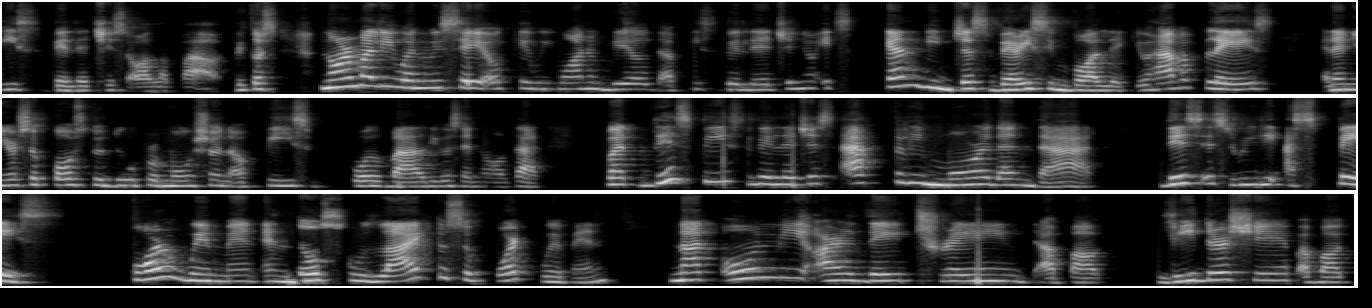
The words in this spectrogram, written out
peace village is all about. Because normally when we say, okay, we want to build a peace village, you know, it can be just very symbolic. You have a place and then you're supposed to do promotion of peaceful values and all that. But this peace village is actually more than that. This is really a space for women and those who like to support women. Not only are they trained about leadership, about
